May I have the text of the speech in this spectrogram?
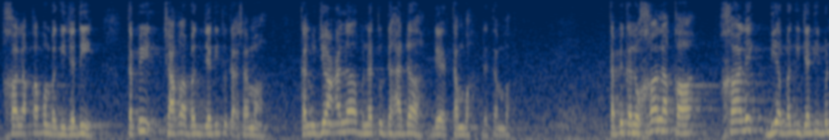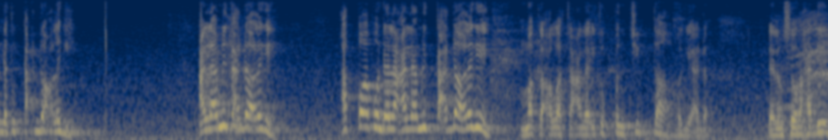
Khalaqa pun bagi jadi. Tapi cara bagi jadi tu tak sama. Kalau ja'ala benda tu dah ada dia tambah dia tambah. Tapi kalau khalaqa khalik dia bagi jadi benda tu tak ada lagi. Alam ni tak ada lagi apa pun dalam alam ni tak ada lagi. Maka Allah Ta'ala itu pencipta bagi ada dalam surah hadid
